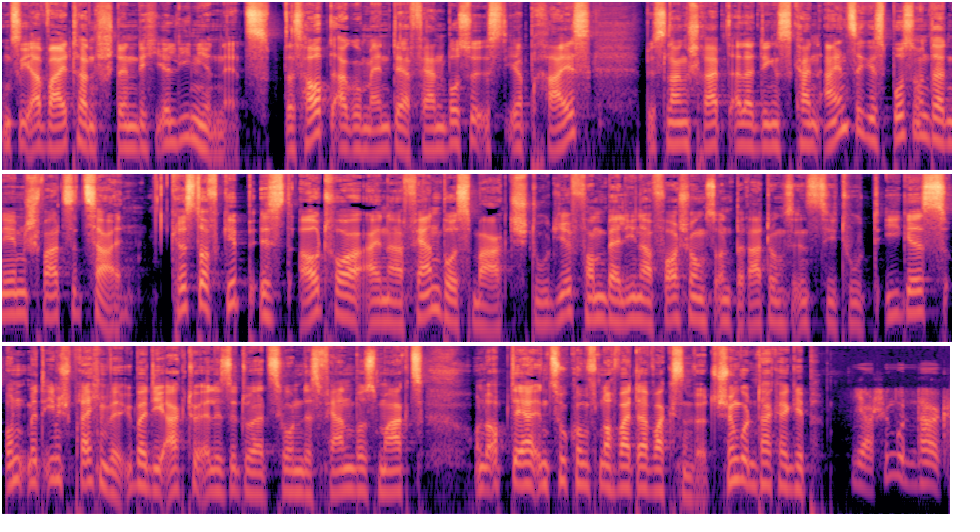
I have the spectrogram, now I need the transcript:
und sie erweitern ständig ihr Liniennetz. Das Hauptargument der Fernbusse ist ihr Preis. Bislang schreibt allerdings kein einziges Busunternehmen schwarze Zahlen. Christoph Gipp ist Autor einer Fernbusmarktstudie vom Berliner Forschungs- und Beratungsinstitut IGES und mit ihm sprechen wir über die aktuelle Situation des Fernbusmarkts und ob der in Zukunft noch weiter wachsen wird. Schönen guten Tag, Herr Gipp. Ja, schönen guten Tag.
